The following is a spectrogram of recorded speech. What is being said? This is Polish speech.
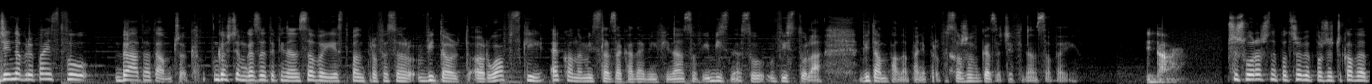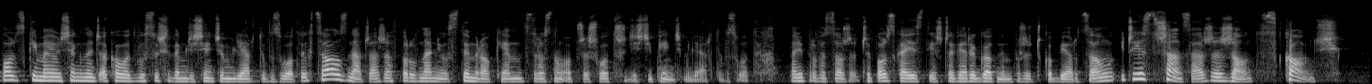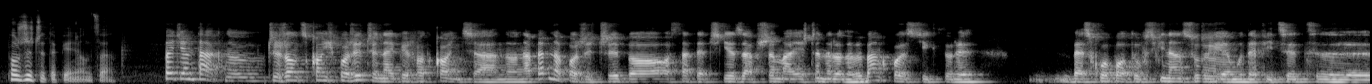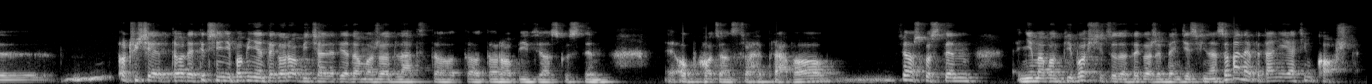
Dzień dobry Państwu. Beata Tomczyk. Gościem Gazety Finansowej jest pan profesor Witold Orłowski, ekonomista z Akademii Finansów i Biznesu Wistula. Witam pana, panie profesorze, w Gazecie Finansowej. Witam. Przyszłoroczne potrzeby pożyczkowe Polski mają sięgnąć około 270 miliardów złotych, co oznacza, że w porównaniu z tym rokiem wzrosną o przeszło 35 miliardów złotych. Panie profesorze, czy Polska jest jeszcze wiarygodnym pożyczkobiorcą i czy jest szansa, że rząd skądś pożyczy te pieniądze? Powiedziałem tak, no, czy rząd skądś pożyczy najpierw od końca? No na pewno pożyczy, bo ostatecznie zawsze ma jeszcze Narodowy Bank Polski, który bez kłopotów sfinansuje mu deficyt. Yy, oczywiście teoretycznie nie powinien tego robić, ale wiadomo, że od lat to, to, to robi, w związku z tym yy, obchodząc trochę prawo. W związku z tym nie ma wątpliwości co do tego, że będzie sfinansowane. Pytanie, jakim kosztem?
